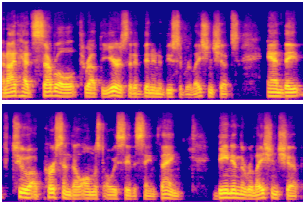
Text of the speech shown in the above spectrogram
and I've had several throughout the years that have been in abusive relationships, and they to a person they'll almost always say the same thing: being in the relationship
